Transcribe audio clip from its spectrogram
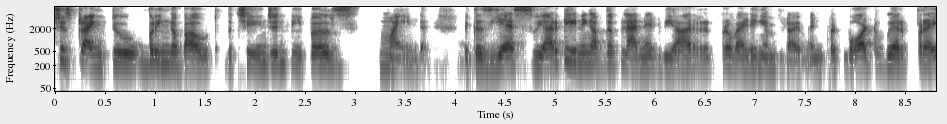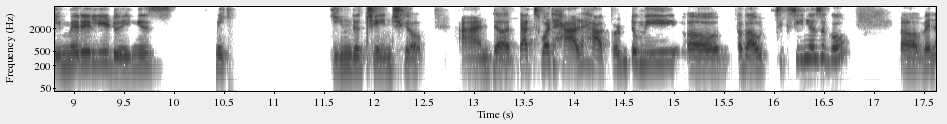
she's trying to bring about the change in people's mind because yes we are cleaning up the planet we are providing employment but what we're primarily doing is making the change here and uh, that's what had happened to me uh, about 16 years ago uh, when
